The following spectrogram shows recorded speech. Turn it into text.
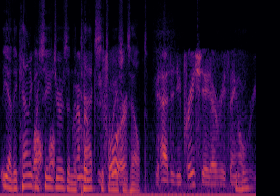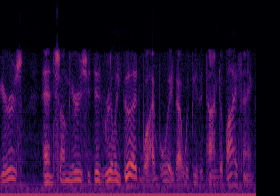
Yeah, the accounting well, procedures well, and the tax situations helped. You had to depreciate everything mm-hmm. over years, and some years you did really good. Why, boy, that would be the time to buy things,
